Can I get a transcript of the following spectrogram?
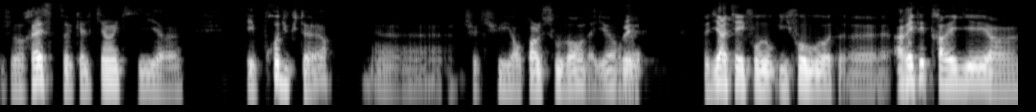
je reste quelqu'un qui est producteur je suis on parle souvent d'ailleurs de dire tiens il faut il faut euh, arrêter de travailler euh,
